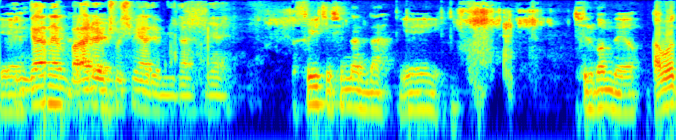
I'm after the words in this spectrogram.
예, 인간은 말을 조심해야 됩니다. 예. 스위치 신난다. 예. 즐겁네요. 아무,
